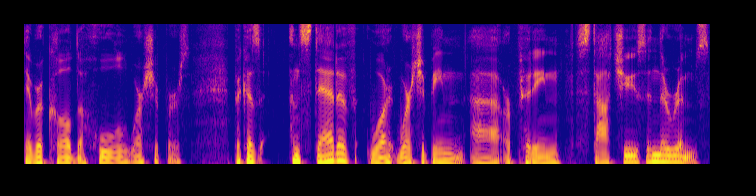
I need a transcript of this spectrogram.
They were called the hole worshippers because instead of wor- worshipping uh, or putting statues in their rooms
